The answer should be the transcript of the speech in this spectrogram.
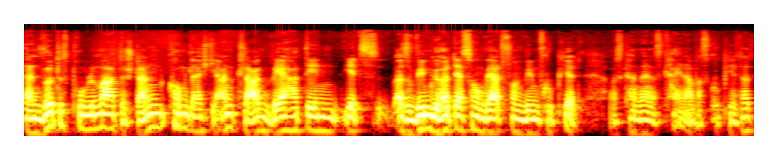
dann wird es problematisch. Dann kommen gleich die Anklagen, wer hat den jetzt, also wem gehört der Song, wer hat von wem kopiert. Aber es kann sein, dass keiner was kopiert hat,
